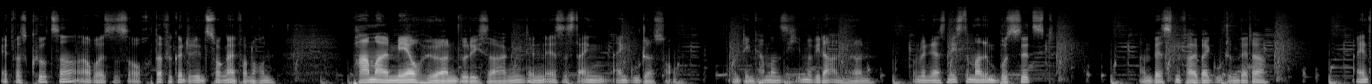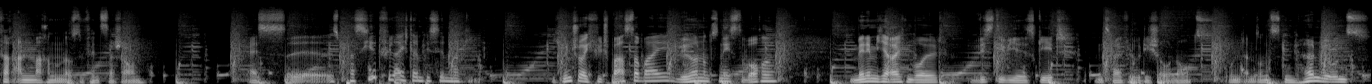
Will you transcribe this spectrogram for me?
etwas kürzer, aber es ist auch, dafür könnt ihr den Song einfach noch ein paar Mal mehr hören, würde ich sagen, denn es ist ein, ein guter Song. Und den kann man sich immer wieder anhören. Und wenn ihr das nächste Mal im Bus sitzt, am besten Fall bei gutem Wetter, einfach anmachen und aus dem Fenster schauen. Es, äh, es passiert vielleicht ein bisschen Magie. Ich wünsche euch viel Spaß dabei. Wir hören uns nächste Woche. Wenn ihr mich erreichen wollt, wisst ihr, wie es geht. Im Zweifel über die Show Notes. Und ansonsten hören wir uns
